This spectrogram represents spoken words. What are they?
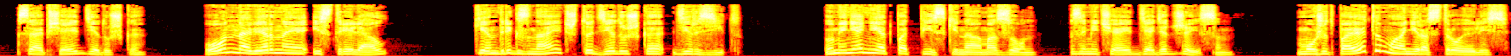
— сообщает дедушка. «Он, наверное, и стрелял». Кендрик знает, что дедушка дерзит. «У меня нет подписки на Амазон», — замечает дядя Джейсон. «Может, поэтому они расстроились?»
